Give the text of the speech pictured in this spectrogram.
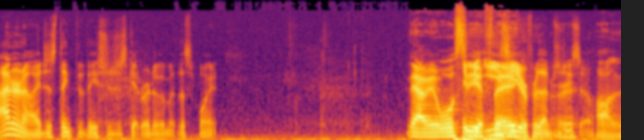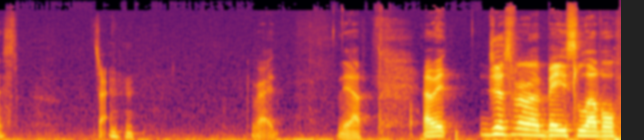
I don't know. I just think that they should just get rid of him at this point. Yeah, I mean, we'll see be if easier they for them to do so. Honest, Sorry. Mm-hmm. right? Yeah, I mean, just from a base level,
